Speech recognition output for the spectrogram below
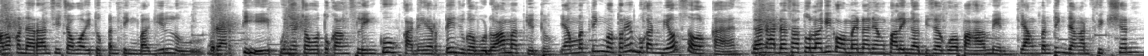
kalau kendaraan si cowok itu penting bagi lu, berarti punya cowok tukang selingkuh, KDRT juga bodo amat gitu. Yang penting motornya bukan Miosol kan? Dan ada satu lagi komenan yang paling nggak bisa gua pahamin. Yang penting jangan fiction,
